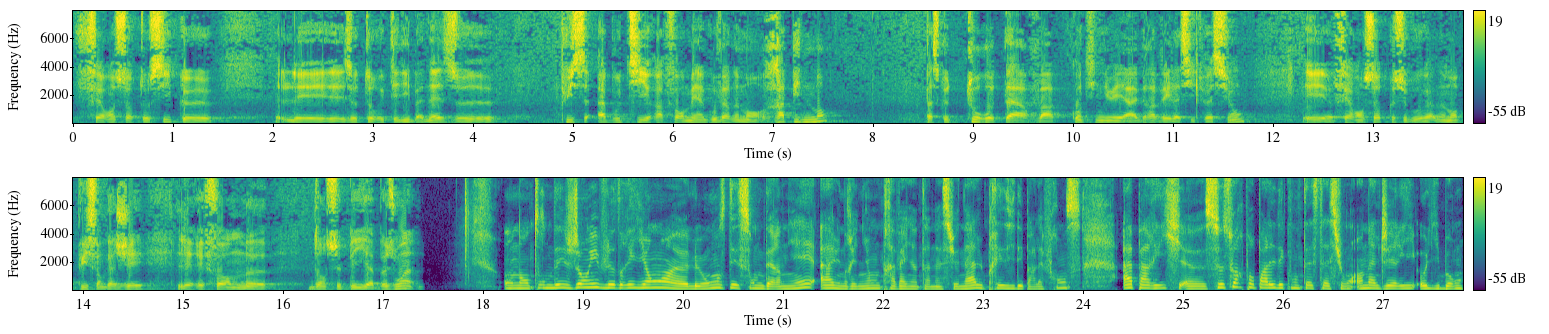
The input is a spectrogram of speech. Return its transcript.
faire en sorte aussi que les autorités libanaises euh, puissent aboutir à former un gouvernement rapidement, parce que tout retard va continuer à aggraver la situation, et faire en sorte que ce gouvernement puisse engager les réformes dont ce pays a besoin. On entendait Jean-Yves Le Drian euh, le 11 décembre dernier à une réunion de travail international présidée par la France à Paris. Euh, ce soir, pour parler des contestations en Algérie, au Liban,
